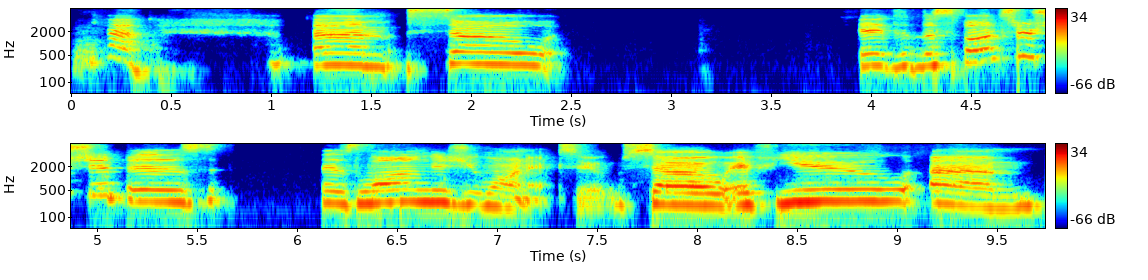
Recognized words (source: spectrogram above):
Yeah. Um, so it, the sponsorship is as long as you want it to. So if you um,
